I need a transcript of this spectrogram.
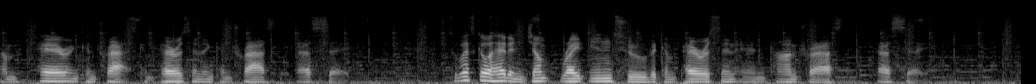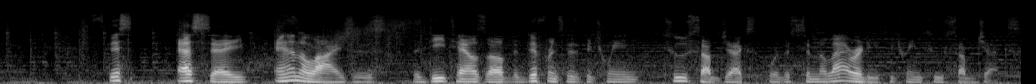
compare and contrast, comparison and contrast essay. So let's go ahead and jump right into the comparison and contrast essay. This essay analyzes the details of the differences between two subjects or the similarities between two subjects.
